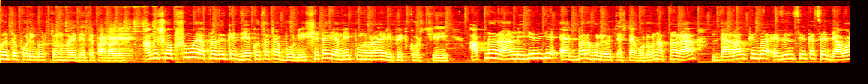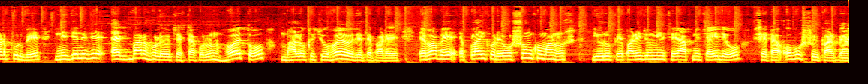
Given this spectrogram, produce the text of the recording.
হয়তো পরিবর্তন হয়ে যেতে পারে। আমি সবসময় আপনাদেরকে যে কথাটা বলি সেটাই আমি পুনরায় রিপিট করছি। আপনারা নিজে নিজে একবার হলেও চেষ্টা করুন। আপনারা দালাল কিংবা এজেন্সির কাছে যাওয়ার পূর্বে নিজে নিজে একবার হলেও চেষ্টা করুন। হয়তো ভালো কিছু হয়েও যেতে পারে। এভাবে অ্যাপ্লাই করে অসংখ্য মানুষ ইউরোপে পাড়ি জমিয়েছে। আপনি চাইলেও সেটা অবশ্যই পারবেন।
